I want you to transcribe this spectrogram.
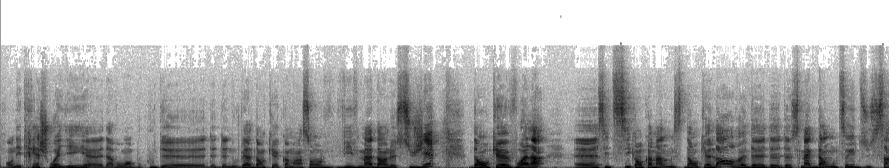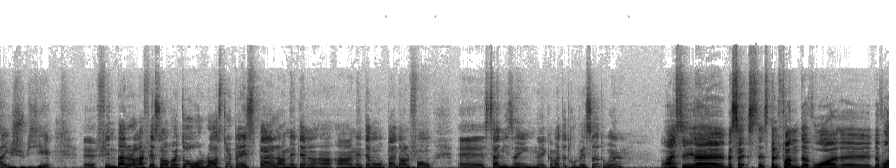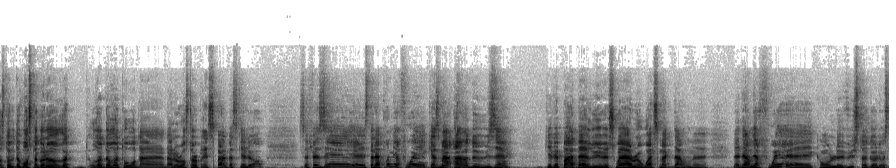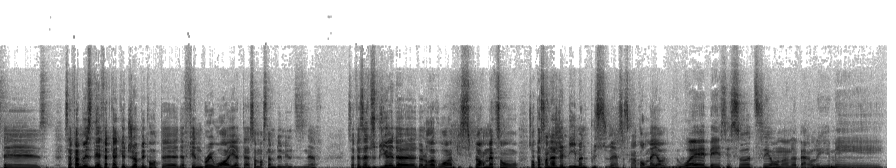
on est très choyé d'avoir beaucoup de, de- de nouvelles. Donc, commençons vivement dans le sujet. Donc, voilà. Euh, c'est ici qu'on commence. Donc, lors de, de- de SmackDown, du 16 juillet, euh, Finn Balor a fait son retour au roster principal en, interrom- en- en interrompant, dans le fond, euh, Sami Zayn. Comment t'as trouvé ça, toi? Ouais, c'est, euh, ben, c'était le fun de voir, de voir, de voir ce gars-là de retour dans, dans le roster principal parce que là, ça faisait. C'était la première fois, quasiment en deux ans, qu'il n'avait pas apparu soit à Raw ou à SmackDown. La dernière fois euh, qu'on l'a vu, ce gars-là, c'était sa fameuse défaite quand il a jobé contre euh, de Finn Bray Wyatt à SummerSlam 2019. Ça faisait du bien de, de le revoir. Puis s'il peut remettre son, son personnage de Demon plus souvent, ça serait encore meilleur. Ouais, ben c'est ça, tu sais, on en a parlé, mais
